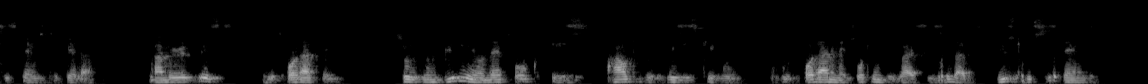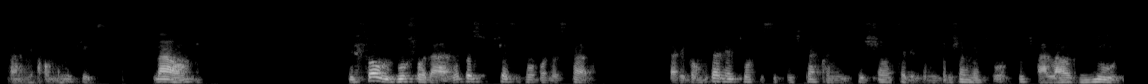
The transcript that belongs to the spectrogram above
systems together can be replaced with other things. So in building your network is how to replace this cable with other networking devices so that these two systems can communicate. Now, before we go further, let us first of all understand that the computer network is a digital communication telecommunication network which allows nodes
